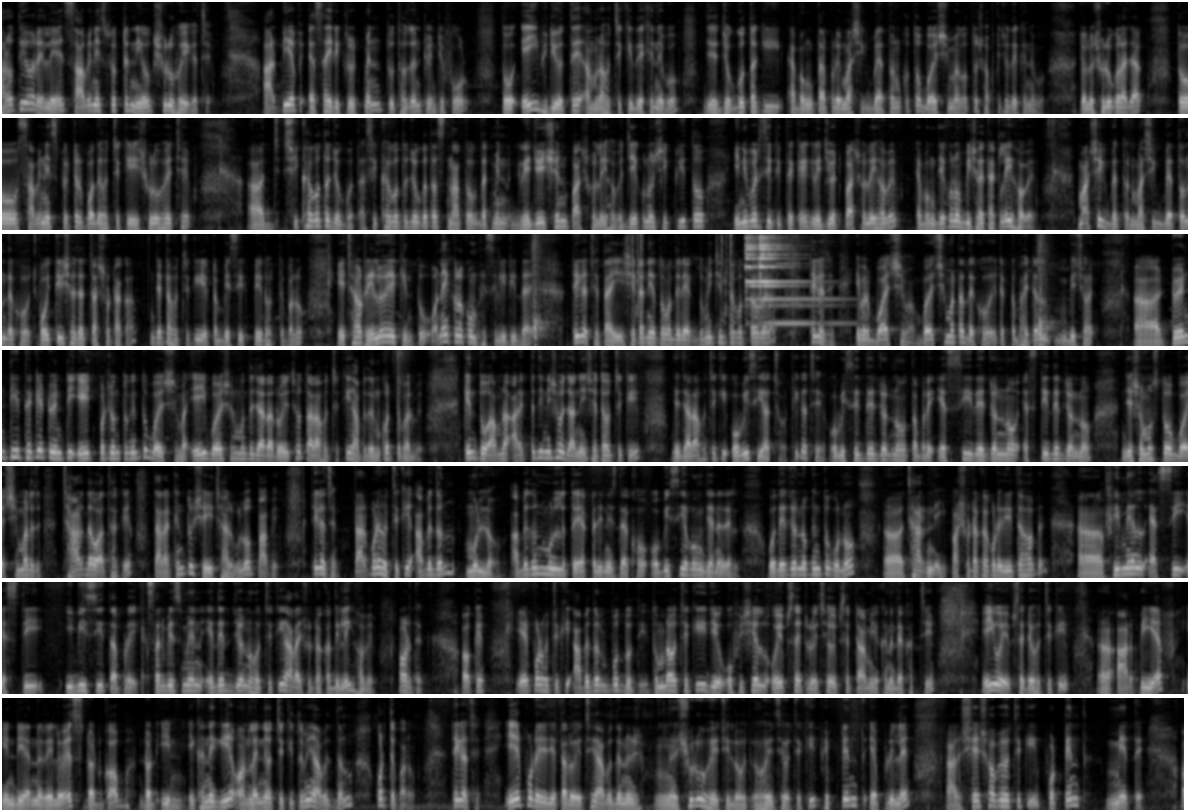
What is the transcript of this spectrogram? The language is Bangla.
ভারতীয় রেলে সাব ইন্সপেক্টর নিয়োগ শুরু হয়ে গেছে। RPF SI recruitment two thousand twenty four. তো এই ভিডিওতে আমরা হচ্ছে কি দেখে নেব যে যোগ্যতা কি এবং তারপরে মাসিক বেতন কত বয়সীমা কত সব কিছু দেখে নেব। চলো শুরু করা যাক। তো সাব ইন্সপেক্টর পদে হচ্ছে কি শুরু হয়েছে। শিক্ষাগত যোগ্যতা শিক্ষাগত যোগ্যতা স্নাতক দ্যাট মিন গ্র্যাজুয়েশন পাশ হলেই হবে। যে কোনো স্বীকৃত ইউনিভার্সিটি থেকে গ্র্যাজুয়েট পাশ হলেই হবে এবং যে কোনো বিষয় থাকলেই হবে। মাসিক বেতন মাসিক বেতন দেখো পঁয়ত্রিশ হাজার চারশো টাকা, যেটা হচ্ছে কি একটা বেসিক পে ধরতে পারো। এছাড়াও রেলওয়ে কিন্তু অনেক রকম ফেসিলিটি দেয়, ঠিক আছে? তাই সেটা নিয়ে তোমাদের একদমই চিন্তা করতে হবে না। ঠিক আছে? এবার বয়সসীমা। বয়সসীমাটা দেখো, এটা একটা ভাইটাল বিষয়। টোয়েন্টি থেকে টোয়েন্টি এইট পর্যন্ত কিন্তু বয়সসীমা। এই বয়সের মধ্যে যারা রয়েছে, তারা হচ্ছে কি আবেদন করতে পারবে। কিন্তু আমরা আরেকটা জিনিসও জানি, সেটা হচ্ছে কি যে যারা হচ্ছে কি ওবিসি আছো, ঠিক আছে? ওবিসিদের জন্য, তারপরে এসসিদের জন্য এসটিদের জন্য যে সমস্ত বয়সসীমার ছাড় দেওয়া থাকে, তারা কিন্তু সেই ছাড়গুলো পাবে, ঠিক আছে? তারপরে হচ্ছে কি আবেদন মূল্য। আবেদন মূল্যতে একটা জিনিস দেখো ওবিসি এবং জেনারেল। ওদের জন্য কিন্তু কোনো ছাড় নেই। পাঁচশো টাকা করে দিতে হবে। ফিমেল এসসি এসটি ইবিসি তারপরে সার্ভিসম্যান এদের জন্য হচ্ছে কি আড়াইশো টাকা দিলেই হবে, অর্ধেক। ওকে এরপর হচ্ছে কি আবেদন পদ্ধতি। তোমরা হচ্ছে কি যে অফিসিয়াল ওয়েবসাইট রয়েছে ওয়েবসাইটটা আমি এখানে দেখাচ্ছি। এই ওয়েবসাইটে হচ্ছে কি RPF Indian railways dot gov dot in এখানে গিয়ে অনলাইনে হচ্ছে কি তুমি আবেদন করতে পারো। ঠিক আছে? এরপরে যেটা রয়েছে, আবেদনের শুরু হয়েছিল, হয়েছে হচ্ছে কি ফিফটিন্থ এপ্রিলে। আর শেষ হবে হচ্ছে কি ফোরটিন্থ মেতে।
